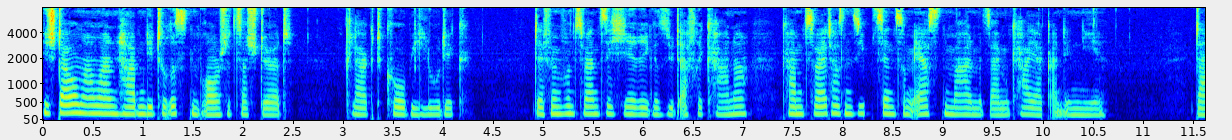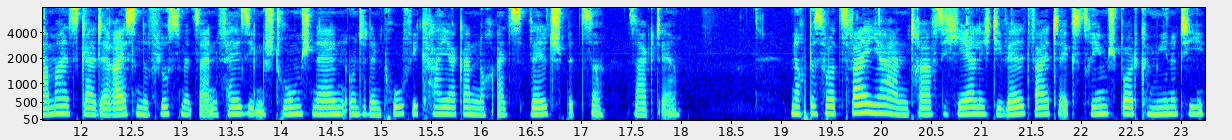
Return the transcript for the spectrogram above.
Die Staumauern haben die Touristenbranche zerstört, klagt Kobi Ludig. Der 25-jährige Südafrikaner kam 2017 zum ersten Mal mit seinem Kajak an den Nil. Damals galt der reißende Fluss mit seinen felsigen Stromschnellen unter den Profi-Kajakern noch als Weltspitze, sagt er. Noch bis vor zwei Jahren traf sich jährlich die weltweite Extremsport-Community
